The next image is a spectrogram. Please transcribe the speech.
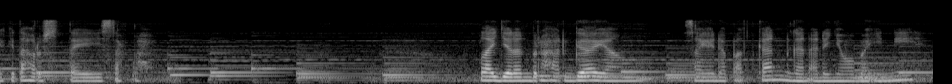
ya kita harus stay safe lah. Pelajaran berharga yang saya dapatkan dengan adanya wabah ini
